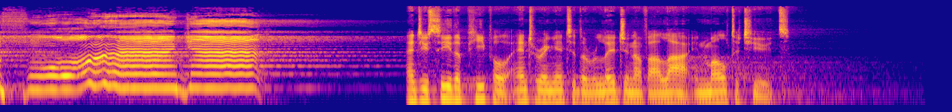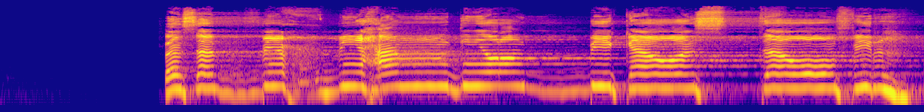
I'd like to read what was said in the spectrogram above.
أفواجا and you see the people entering into the religion of Allah in multitudes. فسبح بحمد ربك واستغفره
